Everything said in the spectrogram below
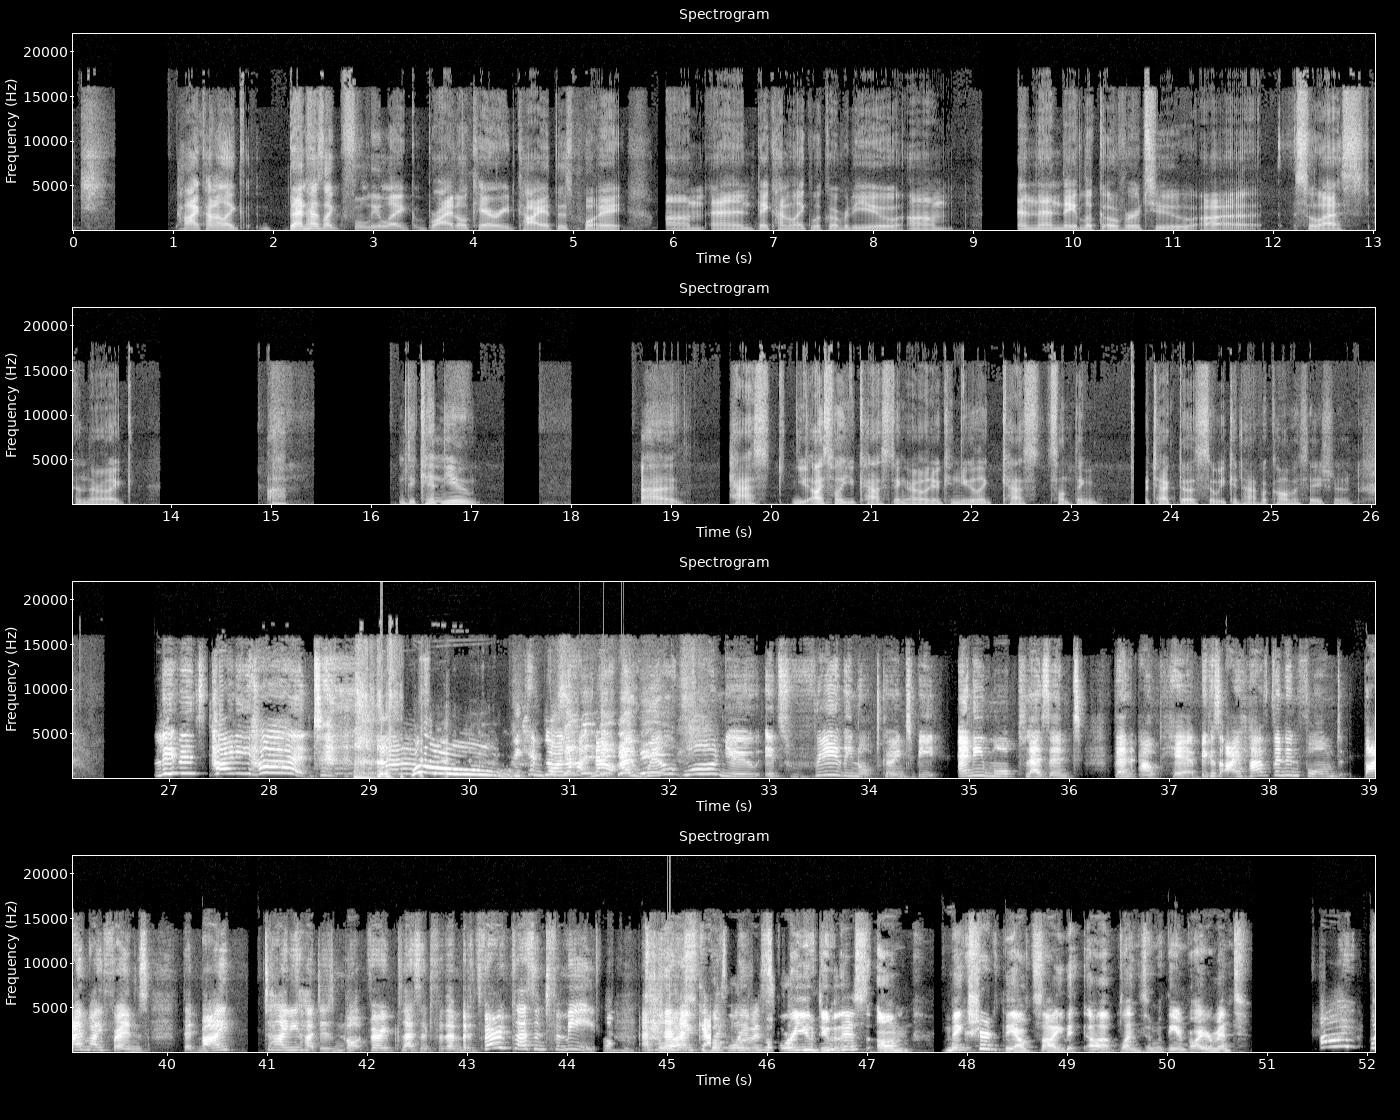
Kai kind of like Ben has like fully like bridal carried Kai at this point. Um, and they kind of like look over to you. Um, and then they look over to uh Celeste, and they're like, um, can you uh cast? You, I saw you casting earlier. Can you like cast something to protect us so we can have a conversation? Leomund's tiny hut. Woo! we can go in the hut now. I will warn you, it's really not going to be any more pleasant than out here because I have been informed by my friends that my tiny hut is not very pleasant for them, but it's very pleasant for me. Um, Celeste, before, before you do this, um, make sure that the outside uh blends in with the environment.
